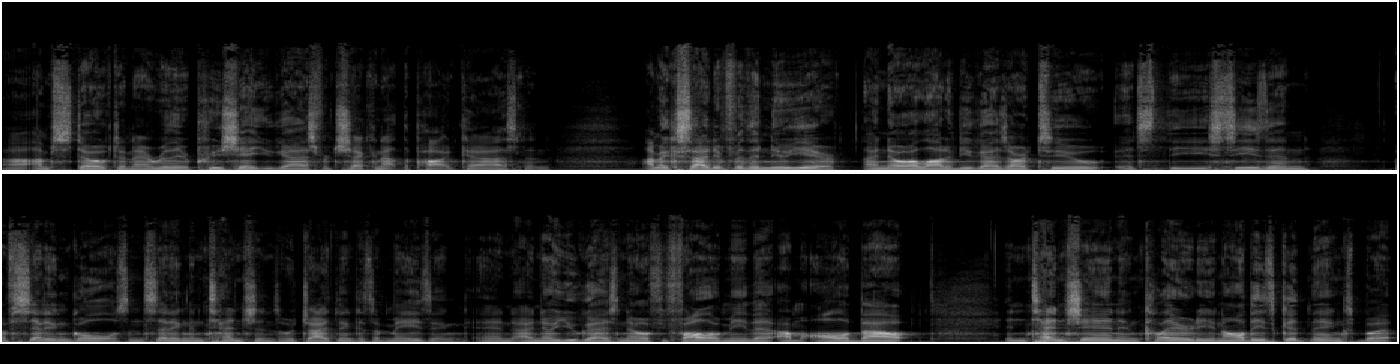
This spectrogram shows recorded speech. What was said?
Uh, I'm stoked and I really appreciate you guys for checking out the podcast. And I'm excited for the new year. I know a lot of you guys are too. It's the season of setting goals and setting intentions, which I think is amazing. And I know you guys know if you follow me that I'm all about intention and clarity and all these good things. But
